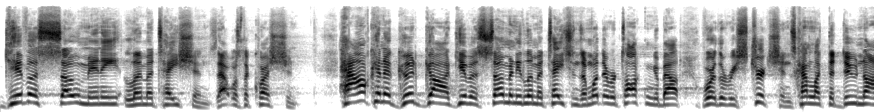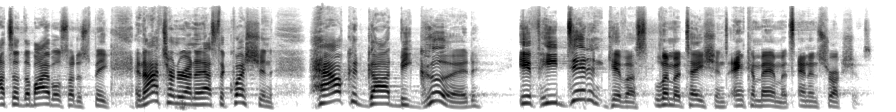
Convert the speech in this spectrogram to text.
give us so many limitations? That was the question. How can a good God give us so many limitations? And what they were talking about were the restrictions, kind of like the do nots of the Bible, so to speak. And I turned around and asked the question How could God be good if He didn't give us limitations and commandments and instructions?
